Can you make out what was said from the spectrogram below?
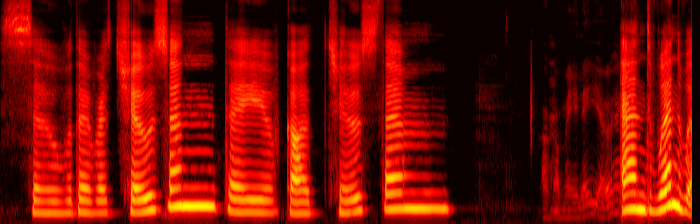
So they were chosen, they God chose them. And when we,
